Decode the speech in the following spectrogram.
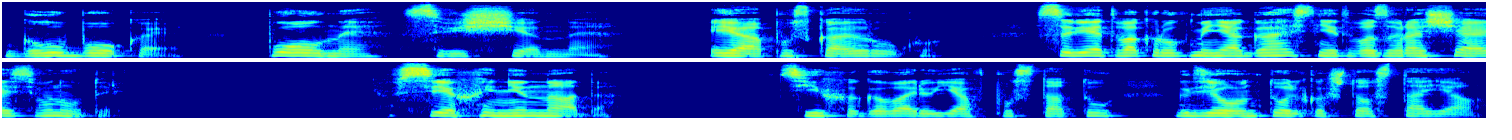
глубокая, полная, священная. Я опускаю руку. Свет вокруг меня гаснет, возвращаясь внутрь. Всех и не надо. Тихо говорю я в пустоту, где он только что стоял.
